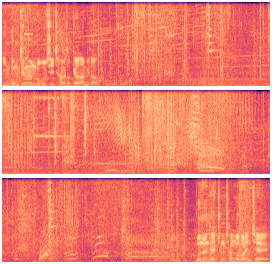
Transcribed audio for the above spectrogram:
인공지능 로봇이 잠에서 깨어납니다. 문은 대충 잠궈버린 채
